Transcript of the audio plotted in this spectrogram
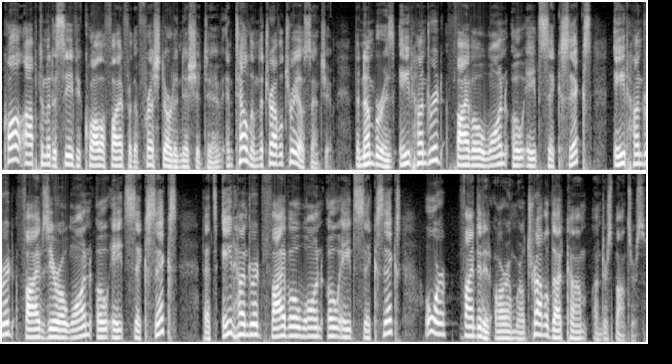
Call Optima to see if you qualify for the Fresh Start Initiative and tell them the Travel Trio sent you. The number is 800 501 0866. 800 501 0866. That's 800 501 0866 or find it at rmworldtravel.com under sponsors.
